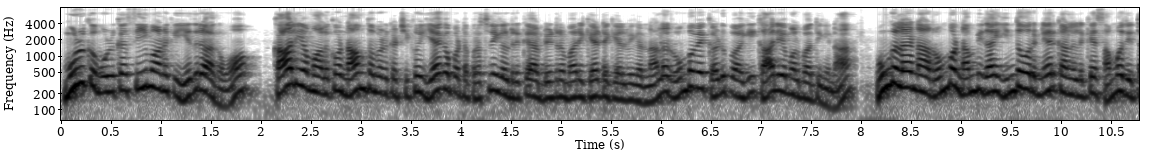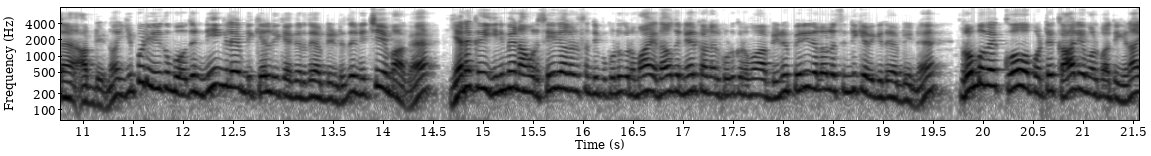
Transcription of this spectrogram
முழுக்க முழுக்க சீமானுக்கு எதிராகவும் காளியம்மாளுக்கும் நாம் தமிழ் கட்சிக்கும் ஏகப்பட்ட பிரச்சனைகள் இருக்குது அப்படின்ற மாதிரி கேட்ட கேள்விகள்னால ரொம்பவே கடுப்பாகி காளியம்மாள் பார்த்தீங்கன்னா உங்களை நான் ரொம்ப நம்பி தான் இந்த ஒரு நேர்காணலுக்கே சம்மதித்தேன் அப்படின்னும் இப்படி இருக்கும்போது நீங்களே இப்படி கேள்வி கேட்குறது அப்படின்றது நிச்சயமாக எனக்கு இனிமேல் நான் ஒரு செய்தியாளர் சந்திப்பு கொடுக்கணுமா? ஏதாவது நேர்காணல் கொடுக்கணுமா? அப்படின்னு பெரிய அளவில் சிந்திக்க வைக்குது அப்படின்னு. ரொம்பவே கோவப்பட்டு காளியம்மாள் பார்த்தீங்கன்னா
